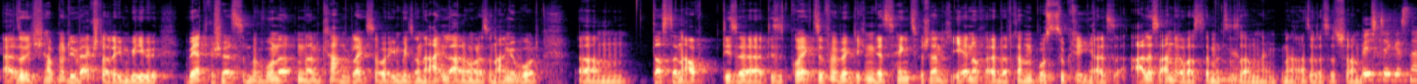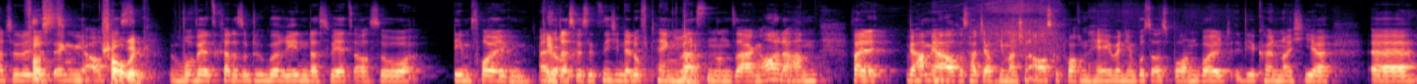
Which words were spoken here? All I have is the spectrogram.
also ich habe nur die Werkstatt irgendwie wertgeschätzt und bewundert und dann kam gleich so irgendwie so eine Einladung oder so ein Angebot, ähm, das dann auch diese, dieses Projekt zu verwirklichen. Jetzt hängt es wahrscheinlich eher noch äh, daran, einen Bus zu kriegen, als alles andere, was damit ja. zusammenhängt. Ne? Also das ist schon. Wichtig ist natürlich ist irgendwie auch, schaurig. Das, wo wir jetzt gerade so drüber reden, dass wir jetzt auch so dem folgen. Also ja. dass wir es jetzt nicht in der Luft hängen Nein. lassen und sagen, oh, da haben, weil wir haben ja auch, es hat ja auch jemand schon ausgesprochen, hey, wenn ihr einen Bus ausbauen wollt, wir können euch hier äh,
